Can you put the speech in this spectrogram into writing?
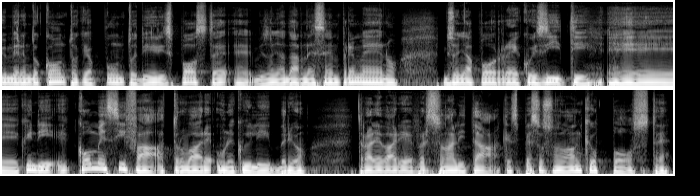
più mi rendo conto che appunto di risposte eh, bisogna darne sempre meno, bisogna porre quesiti e quindi come si fa a trovare un equilibrio tra le varie personalità che spesso sono anche opposte?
